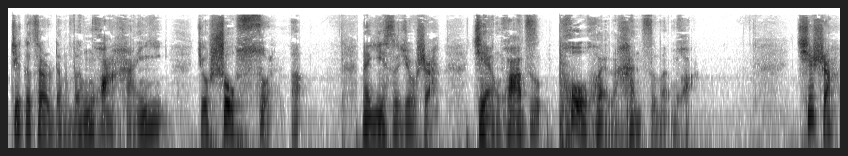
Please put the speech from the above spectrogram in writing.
这个字儿的文化含义就受损了。那意思就是啊简化字破坏了汉字文化。其实啊，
